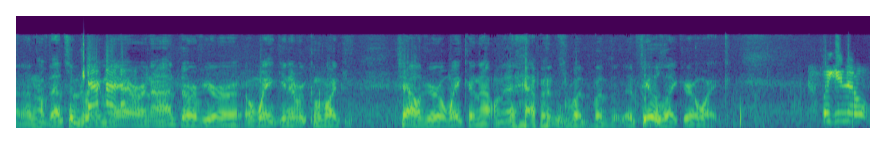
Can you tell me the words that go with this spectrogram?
I don't know if that's a dream there or not, or if you're awake. You never can quite tell if you're awake or not when that happens, but but it feels like you're awake. Well, you know,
